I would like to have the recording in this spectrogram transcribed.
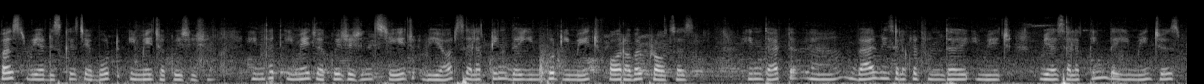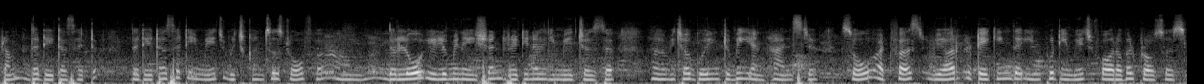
First, we are discussed about image acquisition. In that image acquisition stage, we are selecting the input image for our process. In that, uh, where we selected from the image, we are selecting the images from the dataset. The dataset image, which consists of um, the low illumination retinal images, uh, which are going to be enhanced. So, at first, we are taking the input image for our process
